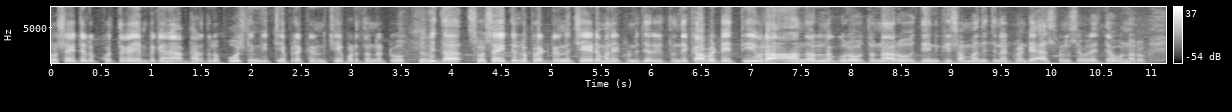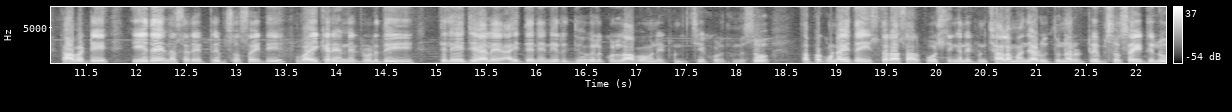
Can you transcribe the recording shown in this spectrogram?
సొసైటీలకు కొత్తగా ఎంపికైన అభ్యర్థులు పోస్టింగ్ ఇచ్చే ప్రక్రియను చేపడుతున్నట్టు వివిధ సొసైటీలు ప్రకటన చేయడం అనేటువంటి జరుగుతుంది. కాబట్టి తీవ్ర ఆందోళనకు గురవుతున్నారు. దీనికి సంబంధించినటువంటి ఆస్పిరెంట్స్ ఎవరైతే ఉన్నారో. కాబట్టి ఏదైనా సరే ట్రిప్ సొసైటీ వైఖరి అనేటువంటిది తెలియజేయాలి. అయితేనే నిరుద్యోగులకు లాభం అనేటువంటిది చేకూరుతుంది. సో తప్పకుండా అయితే ఇస్తారా సార్ పోస్టింగ్ అనేటువంటి చాలామంది అడుగుతున్నారు. ట్రిప్ సొసైటీలు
